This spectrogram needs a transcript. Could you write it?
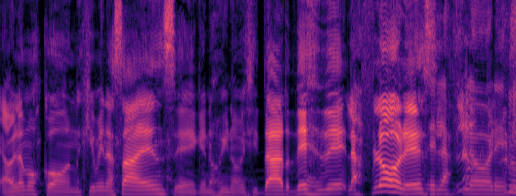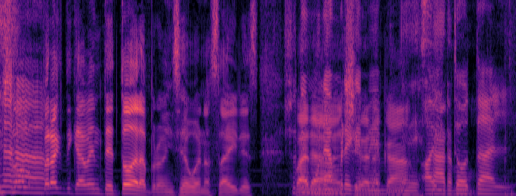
Hablamos con Jimena Sáenz, eh, que nos vino a visitar desde Las Flores. De las flores. Cruzó prácticamente toda la provincia de Buenos Aires. Yo para tengo un hambre que llegar me, acá. me Ay, total.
